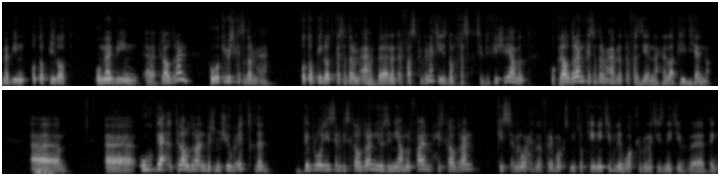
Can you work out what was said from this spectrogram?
ما بين Autopilot وما بين Cloud Run هو كيفاش كتهضر معاه. Autopilot كتهضر معاه بال interface Kubernetes donc خاصك تكتب شي YAML و Cloud Run كتهضر معاه بال interface ديالنا حنا l'API ديالنا. آه وكاع Cloud Run باش نمشيو بعيد تقدر deploy service Cloud Run using YAML file حيت Cloud Run كيستعمل واحد ال framework سميتو Knative اللي هو Kubernetes native thing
